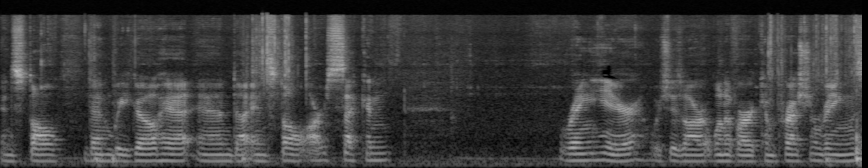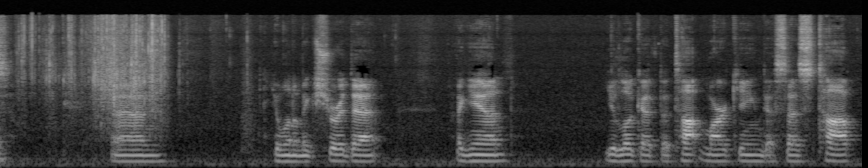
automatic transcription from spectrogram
install. Then we go ahead and uh, install our second ring here, which is our one of our compression rings. And you want to make sure that, again, you look at the top marking that says top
